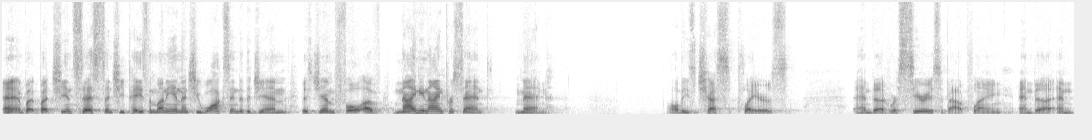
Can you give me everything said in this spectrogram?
And, but, but she insists and she pays the money and then she walks into the gym, this gym full of 99% men. All these chess players and uh, who are serious about playing. And, uh, and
